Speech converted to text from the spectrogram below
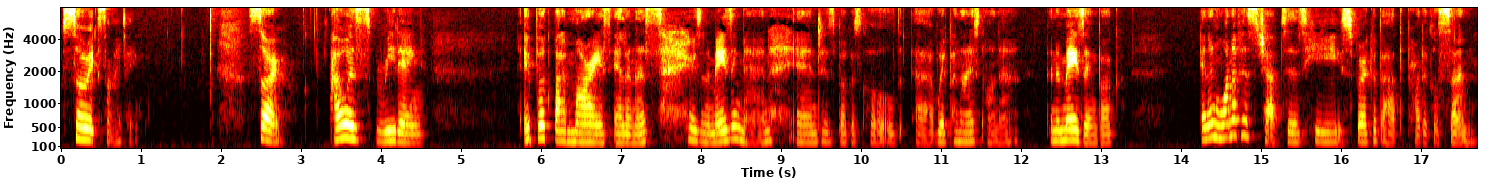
So exciting. So, I was reading a book by Marius Elenius, who's an amazing man, and his book is called uh, Weaponized Honor, an amazing book. And in one of his chapters, he spoke about the prodigal son.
